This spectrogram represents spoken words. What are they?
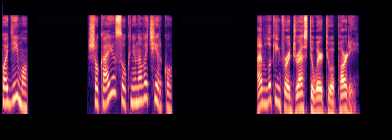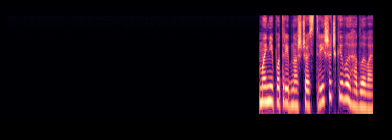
Ходімо. Шукаю сукню на вечірку. I'm looking for a dress to wear to a party. Мені потрібно щось трішечки вигадливе.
